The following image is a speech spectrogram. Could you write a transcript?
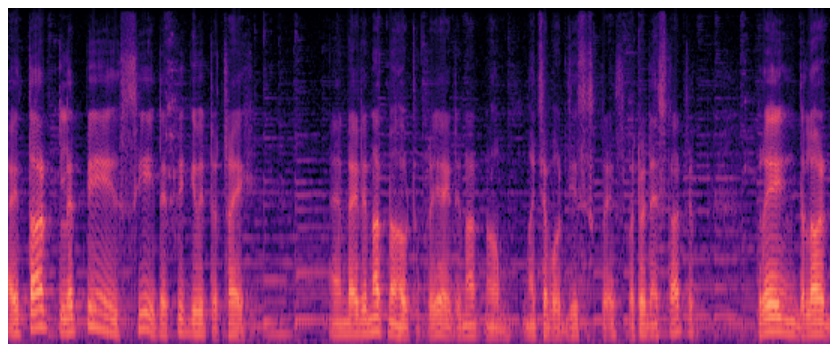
I thought, let me see, let me give it a try. And I did not know how to pray, I did not know much about Jesus Christ. But when I started praying, the Lord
